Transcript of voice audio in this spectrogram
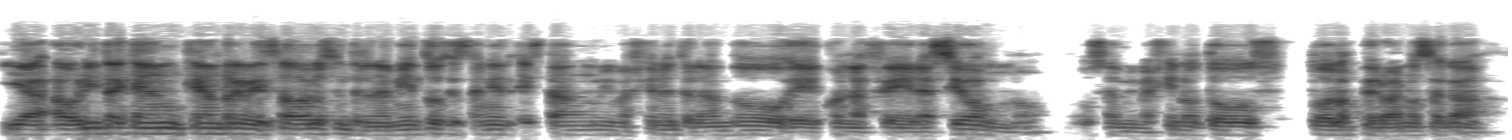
Y ahorita que han, que han regresado a los entrenamientos, están, están me imagino, entrenando eh, con la federación, ¿no? O sea, me imagino todos, todos los peruanos acá.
